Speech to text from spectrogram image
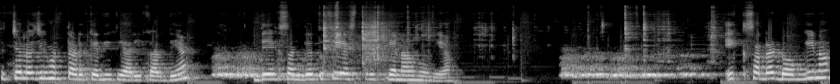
ਤੇ ਚਲੋ ਜੀ, ਹੁਣ ਤੜਕੇ ਦੀ ਤਿਆਰੀ ਕਰਦੇ ਆ ਦੇਖ ਸਕਦੇ ਹੋ ਤੁਸੀਂ ਇਸ ਤਰੀਕੇ ਨਾਲ ਹੋ ਗਿਆ। ਇੱਕ ਸਾਡਾ ਡੌਗੀ ਨਾ,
